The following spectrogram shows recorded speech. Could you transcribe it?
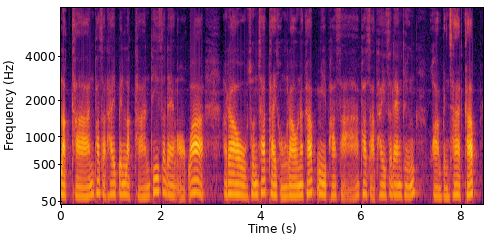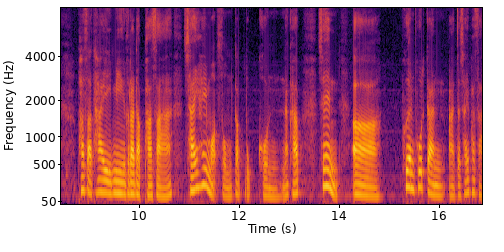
หลักฐานภาษาไทยเป็นหลักฐานที่แสดงออกว่า เราชนชาติไทยของเรานะครับ มีภาษาภาษาไทยแสดงถึงความเป็นชาติครับ ภาษาไทยมีระดับภาษาใช้ให้เหมาะสมกับบุคคลนะครับ เช่นเเพื่อนพูดกันอาจจะใช้ภาษา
